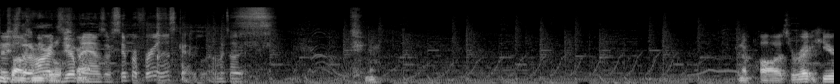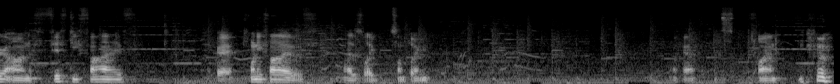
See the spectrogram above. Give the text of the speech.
Toss that are hard zero bananas are super free in this category. Let me tell you. Gonna pause right here on 55. Okay, 25 has like something. Okay, it's fine.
